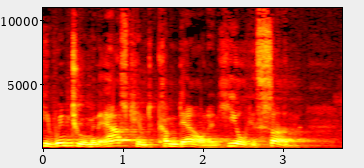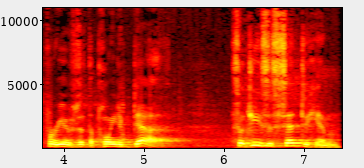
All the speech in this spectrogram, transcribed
he went to him and asked him to come down and heal his son for he was at the point of death. So Jesus said to him,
